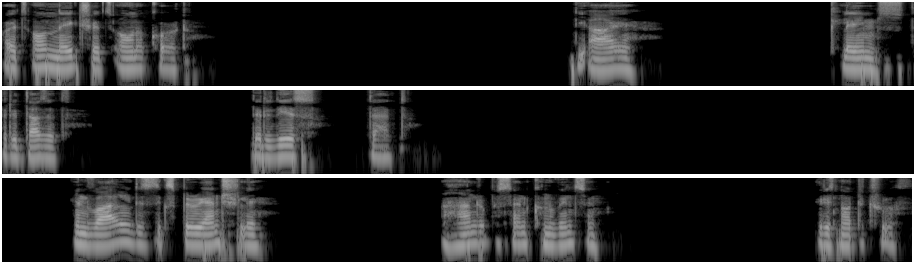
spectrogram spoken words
by its own nature, its own accord. The I claims that it does it, that it is that. And while this is experientially 100% convincing, it is not the truth.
